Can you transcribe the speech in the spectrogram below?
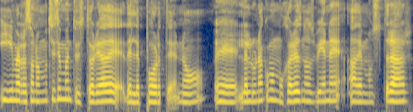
y me resonó muchísimo en tu historia de, del deporte, ¿no? Eh, la luna como mujeres nos viene a demostrar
